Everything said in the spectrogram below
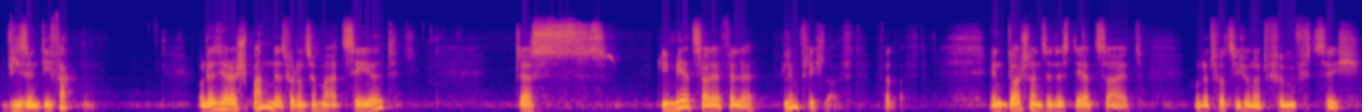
wie sind die Fakten? Und das ist ja das Spannende, es wird uns immer erzählt, dass die Mehrzahl der Fälle glimpflich läuft, verläuft. In Deutschland sind es derzeit 140, 150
